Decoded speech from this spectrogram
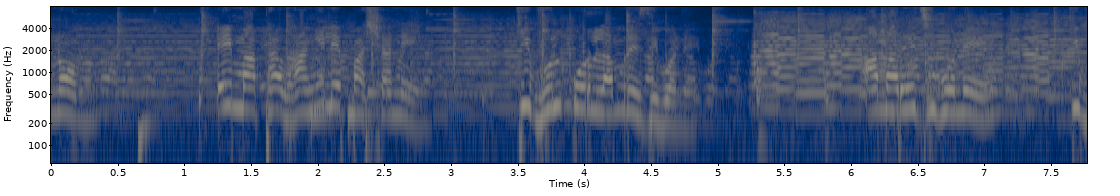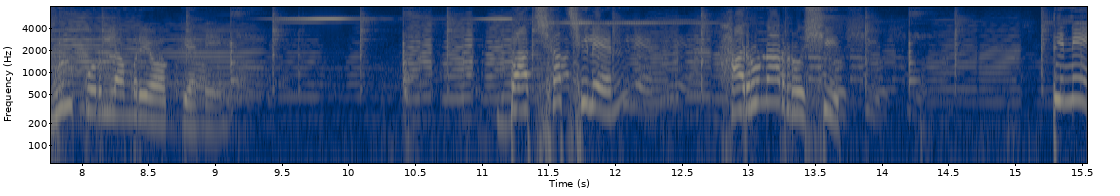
জনম। এই মাথা ভাঙিলে পাশানে কি ভুল করলাম রে জীবনে? আমার এই জীবনে কি ভুল করলাম রে অজ্ঞানে? বাদশাহ ছিলেন হারুন আর রশিদ। তিনি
